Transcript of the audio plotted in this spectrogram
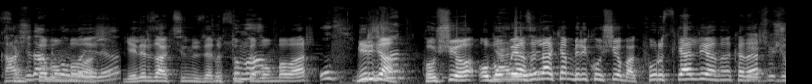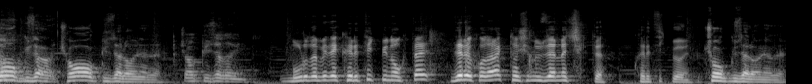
Karşıdan bir bomba var. geliyor. Gelir Zaxi'nin üzerine. Tuttum Sung'da ha. bomba var. Of. Bir can koşuyor. O bombayı Geldi. hazırlarken biri koşuyor bak. Forrest geldi yanına kadar. Geçmiş olsun. Çok güzel, çok güzel oynadı. Çok güzel oyun. Burada bir de kritik bir nokta direkt olarak taşın üzerine çıktı. Kritik bir oyun. Çok güzel oynadı.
